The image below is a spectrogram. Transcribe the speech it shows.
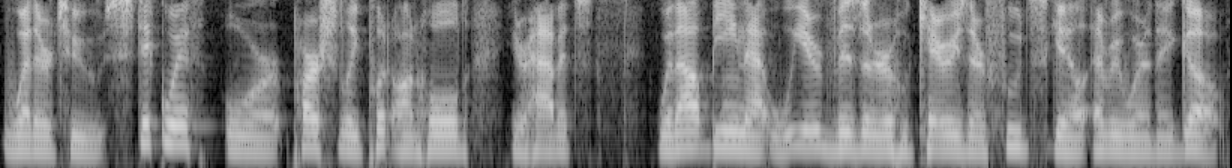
whether to stick with or partially put on hold your habits without being that weird visitor who carries their food scale everywhere they go.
